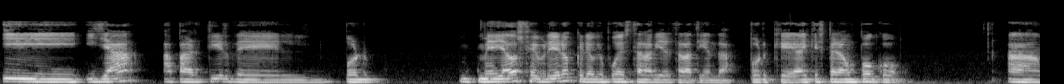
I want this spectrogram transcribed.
Y, y, ya a partir del por, mediados febrero creo que puede estar abierta la tienda, porque hay que esperar un poco a,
